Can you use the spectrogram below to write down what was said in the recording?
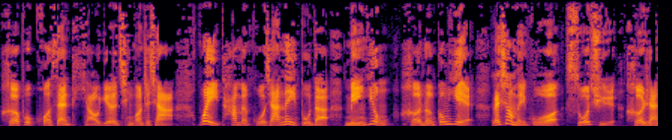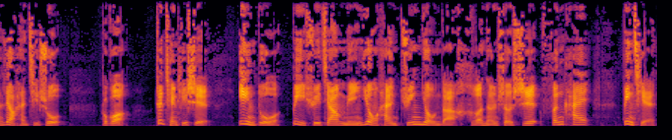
核不扩散条约的情况之下，为他们国家内部的民用核能工业来向美国索取核燃料和技术。不过，这前提是印度必须将民用和军用的核能设施分开，并且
